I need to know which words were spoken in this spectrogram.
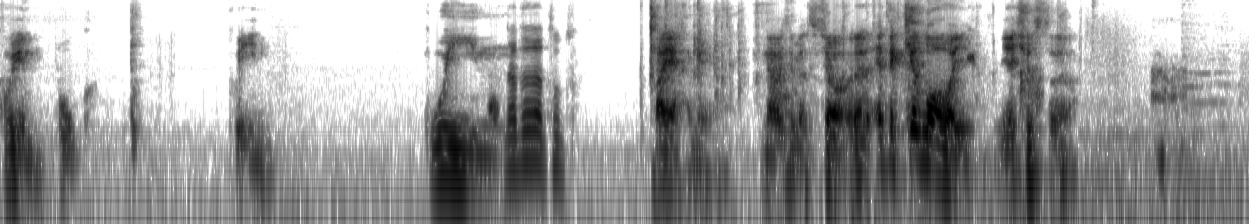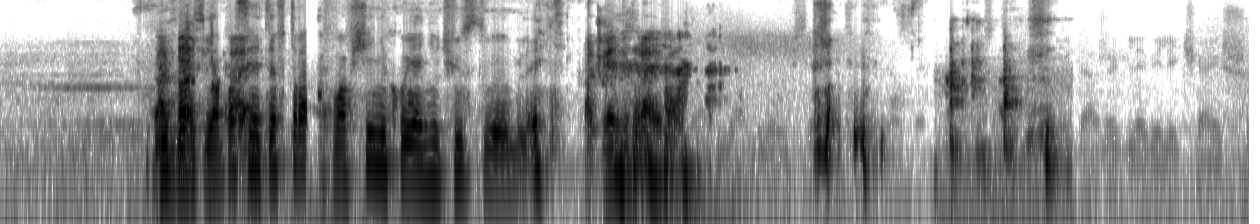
Квин, пук. Квин. Квин. Да-да-да, тут. Поехали. Давайте, ребят. Все. Это киловый, я чувствую. Блядь, я после этих траев вообще нихуя не чувствую, блядь. Победы драйва. Даже для величайших.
